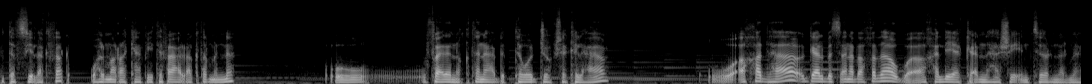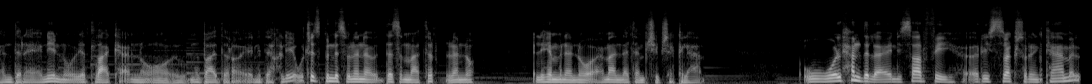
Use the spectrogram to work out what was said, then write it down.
بتفصيل أكثر وهالمرة كان في تفاعل أكثر منه وفعلا اقتنع بالتوجه بشكل عام وأخذها قال بس أنا باخذها وأخليها كأنها شيء internal من عندنا يعني إنه يطلع كأنه مبادرة يعني داخلية which is بالنسبة لنا doesn't matter لأنه اللي يهمنا إنه أعمالنا تمشي بشكل عام. والحمد لله يعني صار فيه restructuring كامل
